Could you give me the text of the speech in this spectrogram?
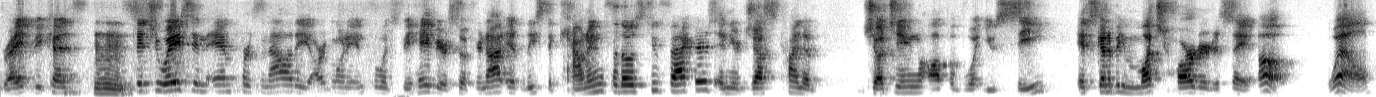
right? Because mm-hmm. situation and personality are going to influence behavior. So if you're not at least accounting for those two factors and you're just kind of judging off of what you see, it's going to be much harder to say, oh, well,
